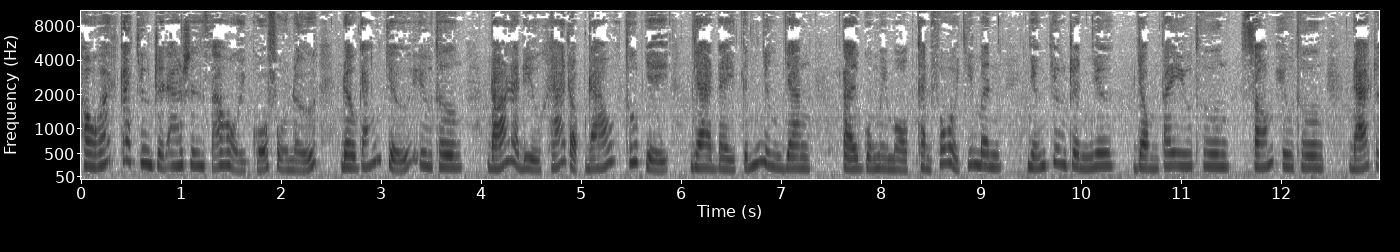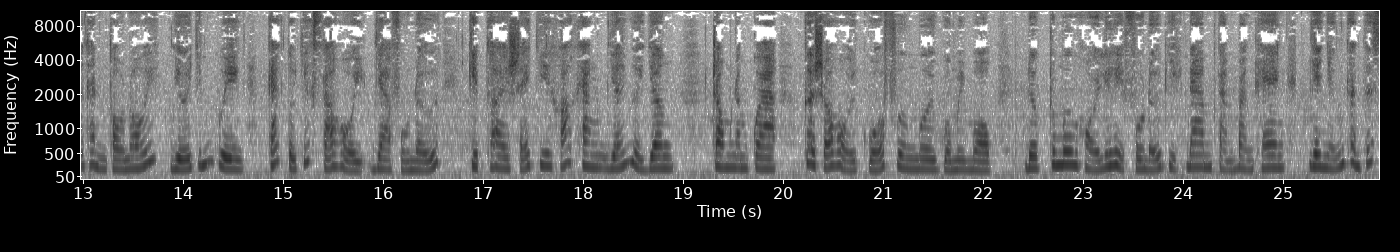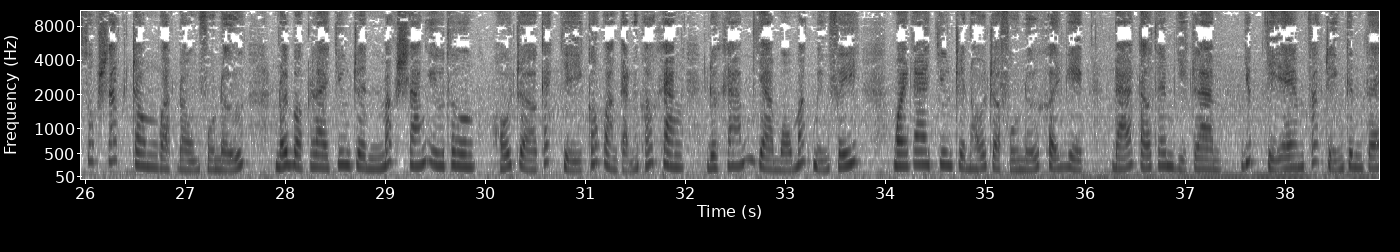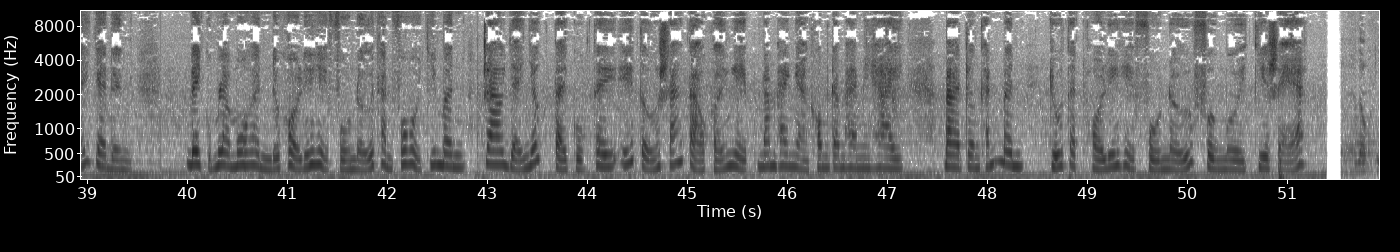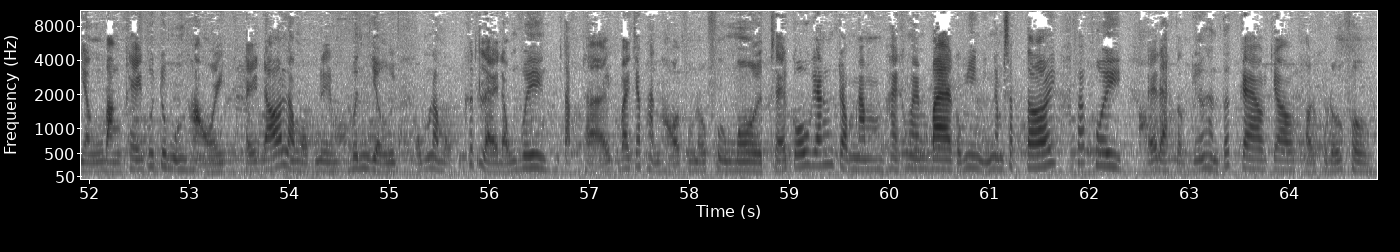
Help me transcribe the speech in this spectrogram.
Hầu hết các chương trình an sinh xã hội của phụ nữ đều gắn chữ yêu thương, đó là điều khá độc đáo, thú vị và đầy tính nhân dân. Tại quận 11, thành phố Hồ Chí Minh, những chương trình như Dòng tay yêu thương, Xóm yêu thương đã trở thành cầu nối giữa chính quyền, các tổ chức xã hội và phụ nữ, kịp thời sẻ chia khó khăn với người dân. Trong năm qua, cơ sở hội của phường 10 quận 11 được Trung ương Hội Liên hiệp Phụ nữ Việt Nam tặng bằng khen về những thành tích xuất sắc trong hoạt động phụ nữ. Nổi bật là chương trình Mắt sáng yêu thương hỗ trợ các chị có hoàn cảnh khó khăn được khám và mổ mắt miễn phí. Ngoài ra, chương trình hỗ trợ phụ nữ khởi nghiệp đã tạo thêm việc làm, giúp chị em phát triển kinh tế gia đình. Đây cũng là mô hình được Hội Liên hiệp Phụ nữ Thành phố Hồ Chí Minh trao giải nhất tại cuộc thi ý tưởng sáng tạo khởi nghiệp năm 2022. Bà Trần Khánh Minh, Chủ tịch Hội Liên hiệp Phụ nữ phường 10 chia sẻ. Được nhận bằng khen của Trung ương hội thì đó là một niềm vinh dự cũng là một khích lệ động viên tập thể ban chấp hành hội phụ nữ phường 10 sẽ cố gắng trong năm 2023 cũng như những năm sắp tới phát huy để đạt được những thành tích cao cho hội phụ nữ phường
